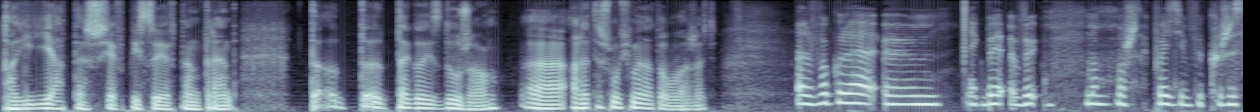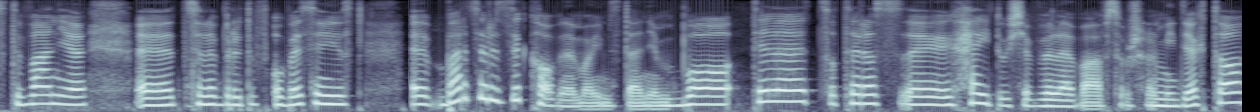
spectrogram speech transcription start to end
to ja też się wpisuję w ten trend. To, to, tego jest dużo, e, ale też musimy na to uważać. Ale w ogóle jakby, no można tak powiedzieć, wykorzystywanie e, celebrytów obecnie jest e, bardzo ryzykowne moim zdaniem, bo tyle, co teraz e, hejtu się wylewa w social mediach, to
